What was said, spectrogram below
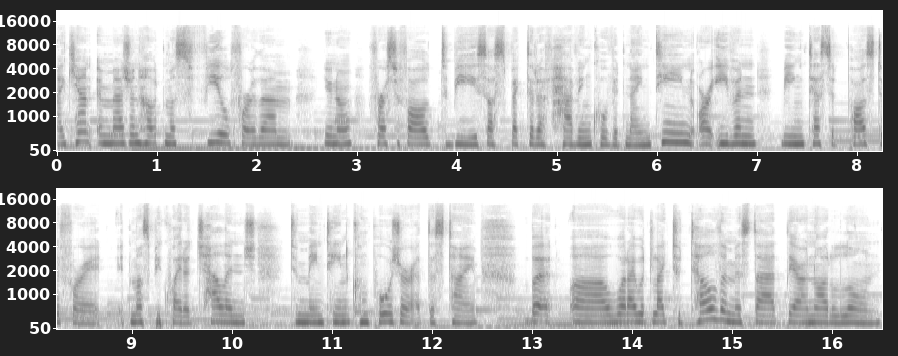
I can't imagine how it must feel for them, you know, first of all, to be suspected of having COVID 19 or even being tested positive for it. It must be quite a challenge to maintain composure at this time. But uh, what I would like to tell them is that they are not alone.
